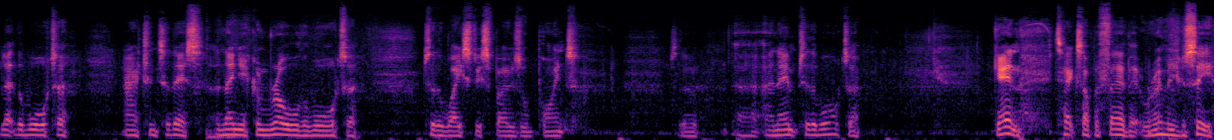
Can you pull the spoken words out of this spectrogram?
let the water out into this. And then you can roll the water to the waste disposal point so, uh, and empty the water again. It takes up a fair bit of room. As you can see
